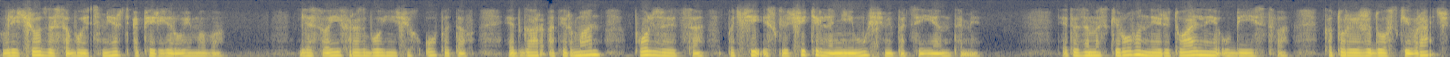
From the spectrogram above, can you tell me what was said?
влечет за собой смерть оперируемого». Для своих разбойничьих опытов Эдгар Аперман пользуется почти исключительно неимущими пациентами. Это замаскированные ритуальные убийства, которые жидовский врач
